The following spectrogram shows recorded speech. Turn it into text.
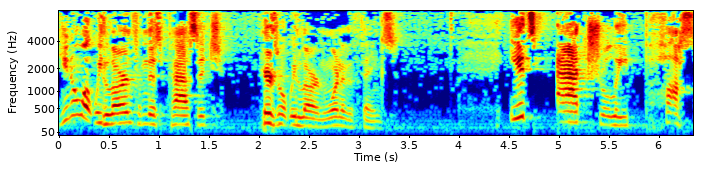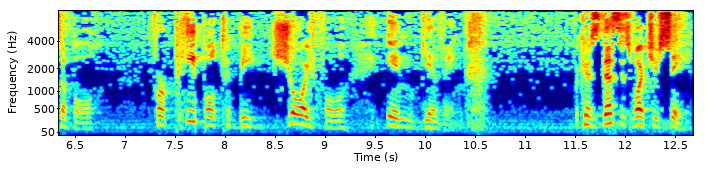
You know what we learn from this passage? Here's what we learn one of the things it's actually possible for people to be joyful in giving. Because this is what you see.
